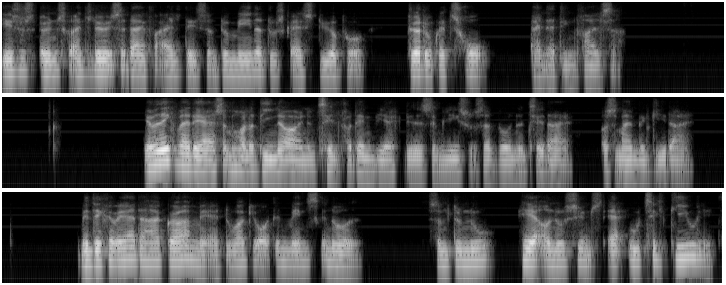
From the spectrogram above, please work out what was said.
Jesus ønsker at løse dig for alt det, som du mener, du skal have styr på, før du kan tro, at han er din frelser. Jeg ved ikke, hvad det er, som holder dine øjne til for den virkelighed, som Jesus har vundet til dig, og som han vil give dig. Men det kan være, at det har at gøre med, at du har gjort en menneske noget, som du nu her og nu synes er utilgiveligt.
